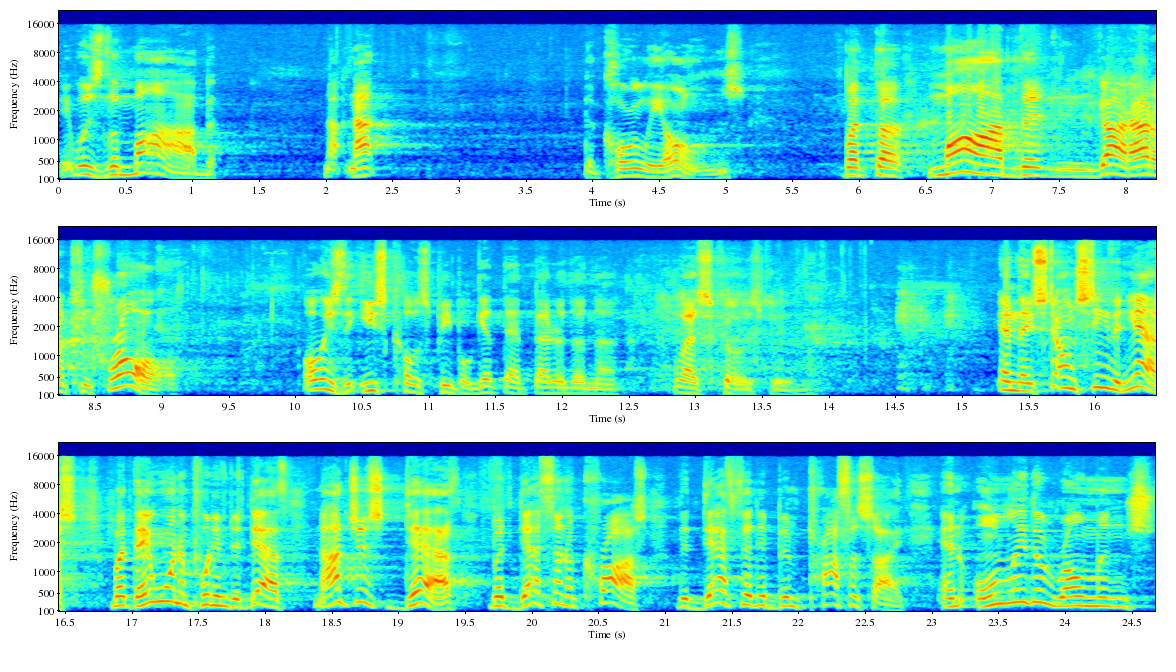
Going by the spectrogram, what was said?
it was the mob. Not, not the Corleones, but the mob that got out of control. Always the East Coast people get that better than the West Coast people. And they stone Stephen, yes, but they want to put him to death, not just death, but death on a cross, the death that had been prophesied. And only the Romans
